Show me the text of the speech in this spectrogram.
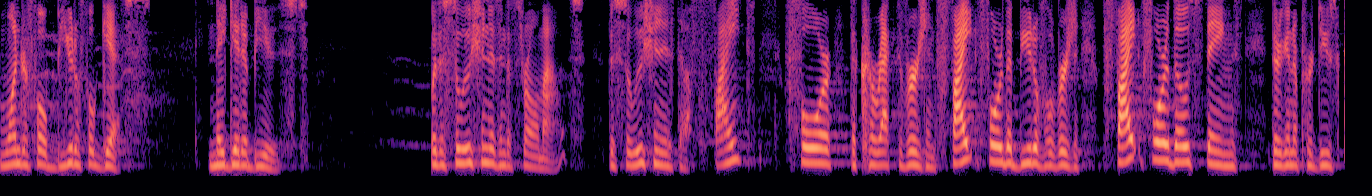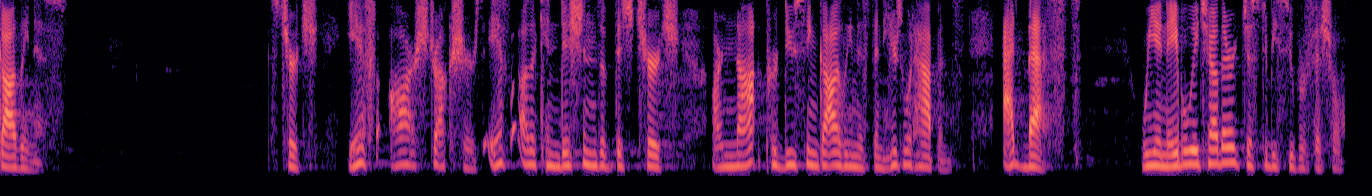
wonderful, beautiful gifts, and they get abused. But the solution isn't to throw them out. The solution is to fight for the correct version, fight for the beautiful version, fight for those things that are going to produce godliness. This church if our structures, if the conditions of this church are not producing godliness, then here's what happens. At best, we enable each other just to be superficial.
